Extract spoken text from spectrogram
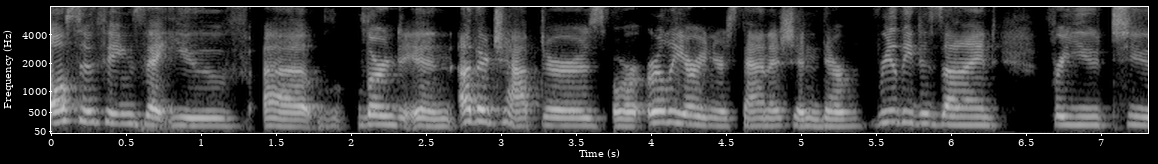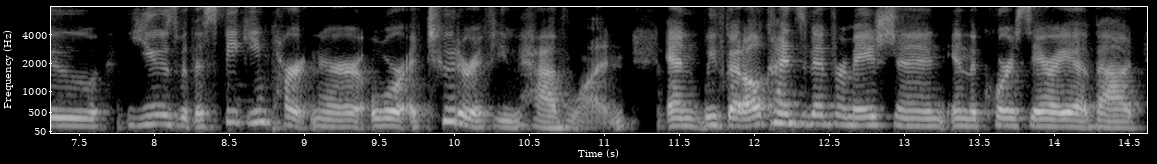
also things that you've uh, learned in other chapters or earlier in your Spanish, and they're really designed for you to use with a speaking partner or a tutor if you have one. And we've got all kinds of information in the course area about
